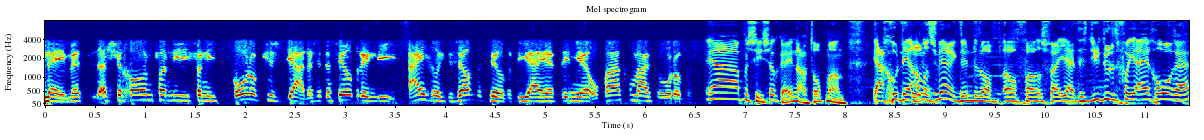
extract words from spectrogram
Nee, met, als je gewoon van die, van die oordopjes... Ja, daar zit een filter in die eigenlijk dezelfde filter die jij hebt in je op maat gemaakte oordoppen. Ja, precies. Oké, nou top man. Ja, goed, nee, alles werkt. Je doet het, al, ja, het is- je doet het voor je eigen oren, hè?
